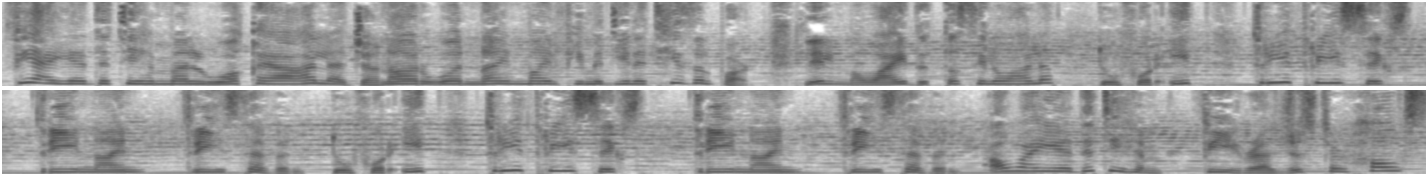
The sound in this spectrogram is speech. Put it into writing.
في عيادتهم الواقعة على جنار والناين مايل في مدينة هيزل بارك. للمواعيد اتصلوا على 248 336 3937 248 336 3937 أو عيادتهم في راجستر هاوس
